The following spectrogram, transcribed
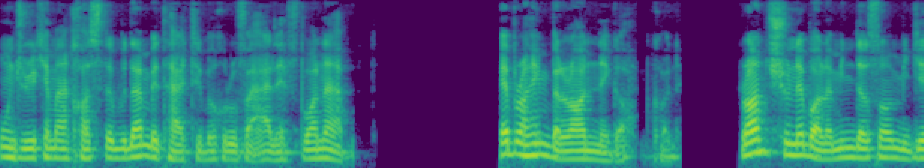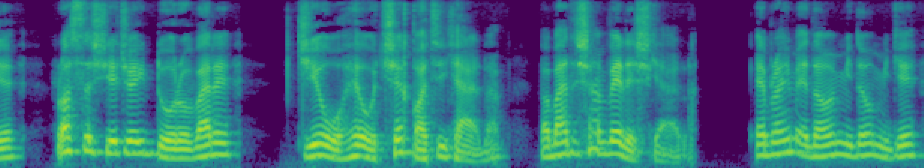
اونجوری که من خواسته بودم به ترتیب حروف با نبود. ابراهیم به ران نگاه می‌کنه. ران شونه بالا میندازه و میگه راستش یه جایی دورور جی و ه و چه قاطی کردم و بعدش هم ولش کردم. ابراهیم ادامه میده و میگه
